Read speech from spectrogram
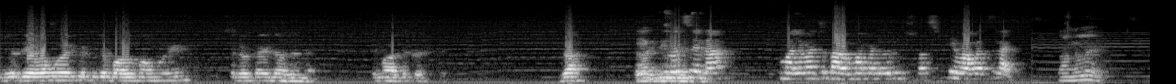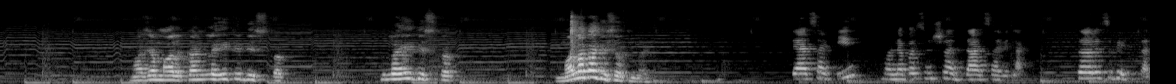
तुझ्या देवामुळे किंवा तुझ्या बाळूमामुळे सगळं काही झालं नाही. ते माझं कष्ट आहे. जा. एक दिवस आहे ना मला माझ्या बाळूमामांवर विश्वास ठेवावाच लागेल. चांगलंय. माझ्या मालकांनाही ते दिसतात. तुलाही दिसतात. मला का दिसत नाही? त्यासाठी मनापासून श्रद्धा असावी लागते. तरच भेटतात.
